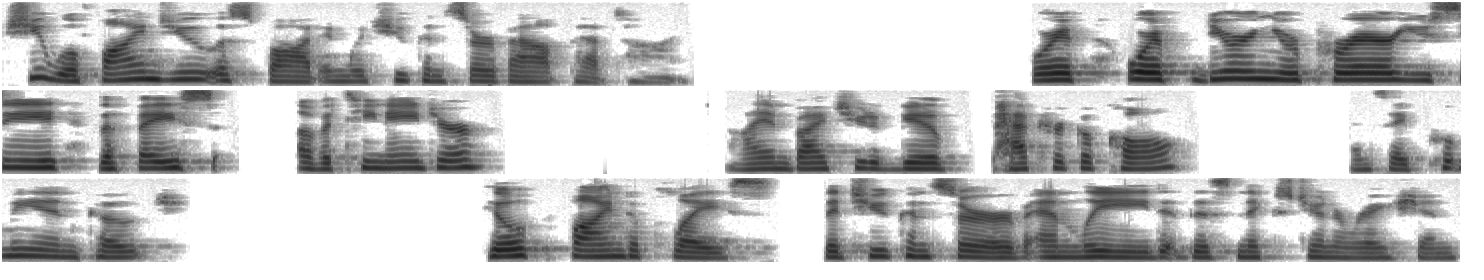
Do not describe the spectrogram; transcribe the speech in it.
She will find you a spot in which you can serve out that time. Or if, or if during your prayer you see the face of a teenager, I invite you to give Patrick a call and say, put me in, coach. He'll find a place that you can serve and lead this next generation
